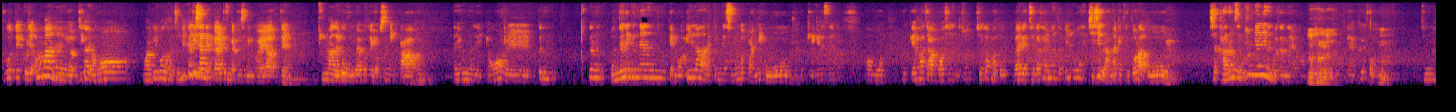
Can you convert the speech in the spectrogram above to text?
그것도 있고 이제 엄마는 여- 네가 영어랑 일본어가 좀 헷갈리지 않을까 이렇게 생각하시는 거예요 그때 음. 엄마는 외국 공부해본 적이 없으니까 그럼 아니 그러면 영어를 끝, 끝 완전히 끝내는 게 뭐 1년 안에 끝내지는 것도 아니고 그렇게 얘기를 했으니까 어뭐 그렇게 하자고 하시는데 저, 제가 봐도 만약에 제가 살면서 일본에 취직을 안 하게 되더라도 음. 진짜 가능성이 확 열리는 거잖아요. 어, 당연하지. 네, 그래서 음. 저는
